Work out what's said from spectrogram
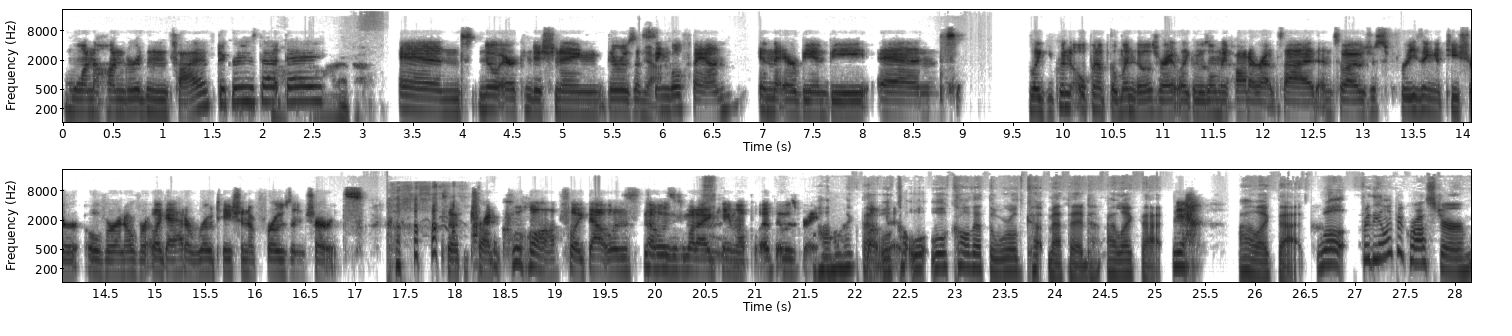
105 degrees that Oh, day God. And no air conditioning. There was a Yeah. single fan in the Airbnb and like you couldn't open up the windows, right? Like it was only hotter outside. And so I was just freezing a t-shirt over and over. Like I had a rotation of frozen shirts to try to cool off. Like that was that was what I came up with. It was great. I like that. we'll call, we'll, we'll call that the World Cup method. I like that. Yeah. I like that. Well, for the Olympic roster,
